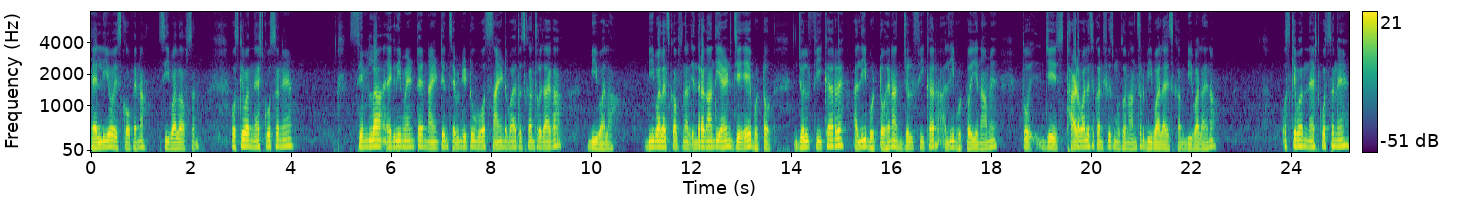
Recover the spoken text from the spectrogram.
हेलियो स्कोप है ना सी वाला ऑप्शन उसके बाद नेक्स्ट क्वेश्चन है Shimla agreement 1972 was signed by तो इसका आंसर हो जाएगा बी वाला. बी वाला इसका ऑप्शन है, Indira Gandhi and J A Bhutto. Zulfikar Ali Bhutto, है ना? जुल्फ़िकर अली भुट्टो ये नाम है। तो जी थर्ड वाले से कंफ्यूज मत होना आंसर बी वाला है इसका बी वाला, है ना? उसके बाद नेक्स्ट क्वेश्चन है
